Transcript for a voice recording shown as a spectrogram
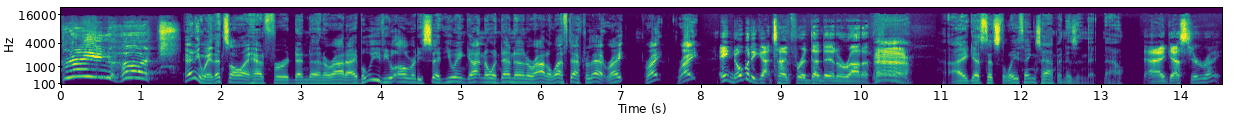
brain hurts! Anyway, that's all I had for addenda and errata. I believe you already said you ain't got no addenda and errata left after that, right? Right? Right? Ain't nobody got time for addenda and errata. Ah, I guess that's the way things happen, isn't it now? I guess you're right.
